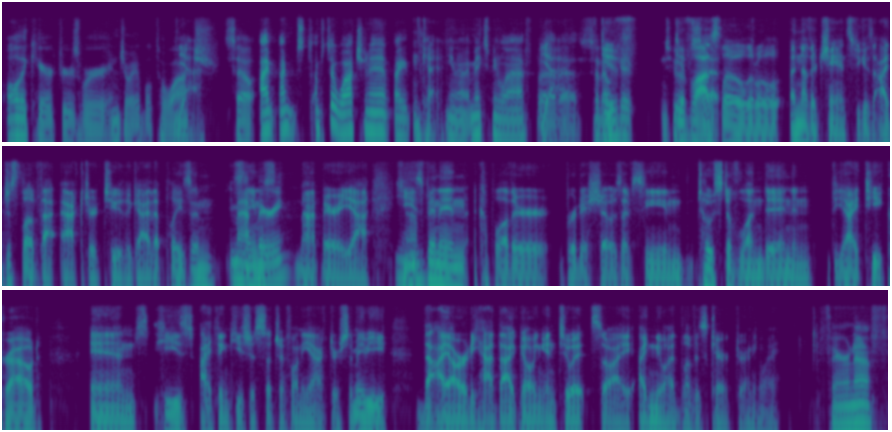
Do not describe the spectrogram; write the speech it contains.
all the characters were enjoyable to watch. Yeah. So I'm I'm I'm still watching it. I Okay, you know it makes me laugh, but Yeah, uh, so don't give get too give upset. Laszlo a little another chance because I just love that actor too. The guy that plays him, His Matt Berry? Matt Berry, yeah. Yeah. He's been in a couple other British shows. I've seen Toast of London and The IT Crowd, and he's I think he's just such a funny actor. So maybe that I already had that going into it, so I I knew I'd love his character anyway. Fair enough.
